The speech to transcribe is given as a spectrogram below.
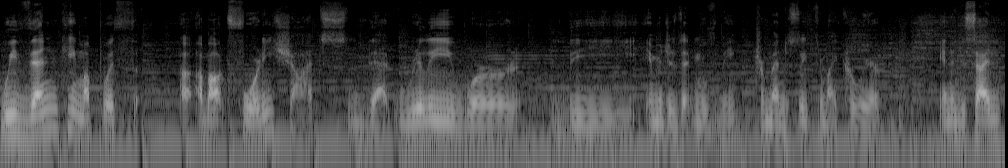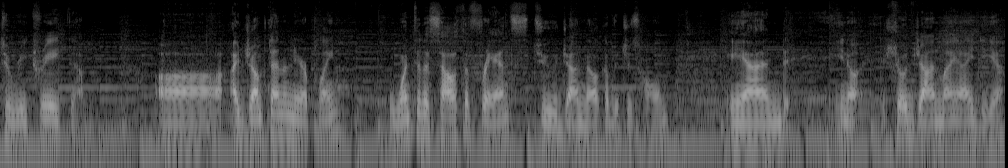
we then came up with about 40 shots that really were the images that moved me tremendously through my career, and I decided to recreate them. Uh, I jumped on an airplane, went to the south of France to John Malkovich's home, and you know, showed John my idea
